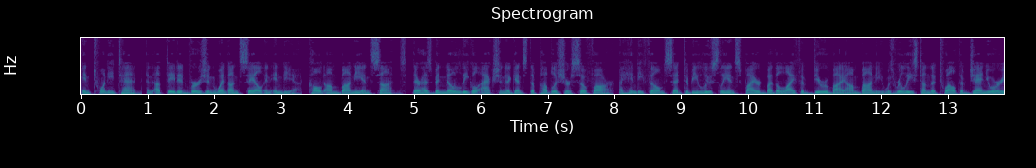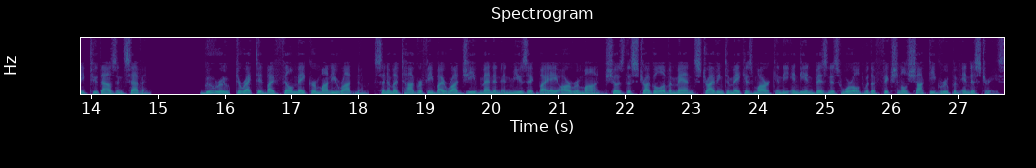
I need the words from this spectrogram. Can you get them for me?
In 2010, an updated version went on sale in India, called Ambani and Sons. There has been no legal action against the publisher so far. A Hindi film said to be loosely inspired by the life of Dhirubhai Ambani was released on the 12th of January 2007. Guru, directed by filmmaker Mani Ratnam, cinematography by Rajiv Menon and music by A. R. Rahman shows the struggle of a man striving to make his mark in the Indian business world with a fictional Shakti group of industries.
